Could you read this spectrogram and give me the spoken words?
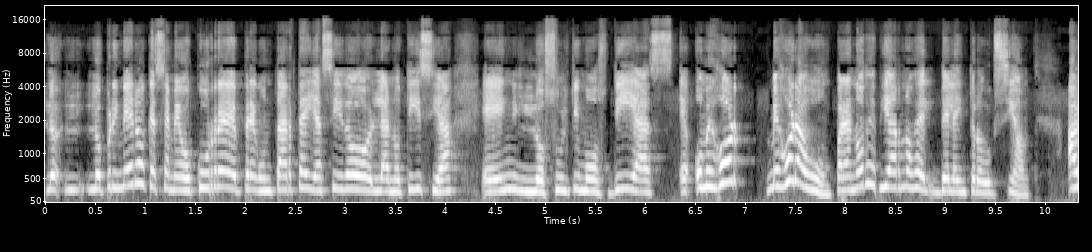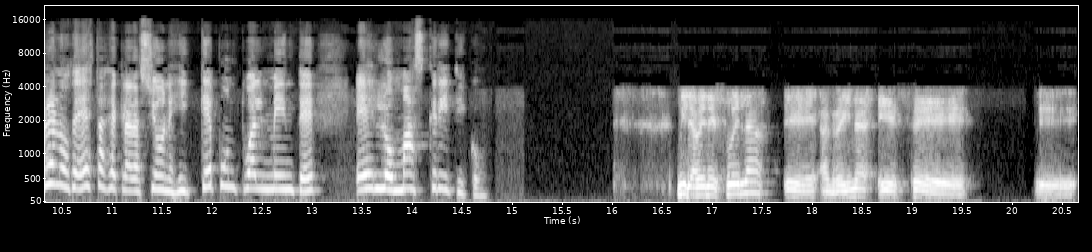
lo, primero que se me ocurre preguntarte y ha sido la noticia en los últimos días, eh, o mejor, Mejor aún, para no desviarnos de, la introducción, háblanos de estas declaraciones y qué puntualmente es lo más crítico. Mira, Venezuela, eh, Andreina, es eh, eh,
